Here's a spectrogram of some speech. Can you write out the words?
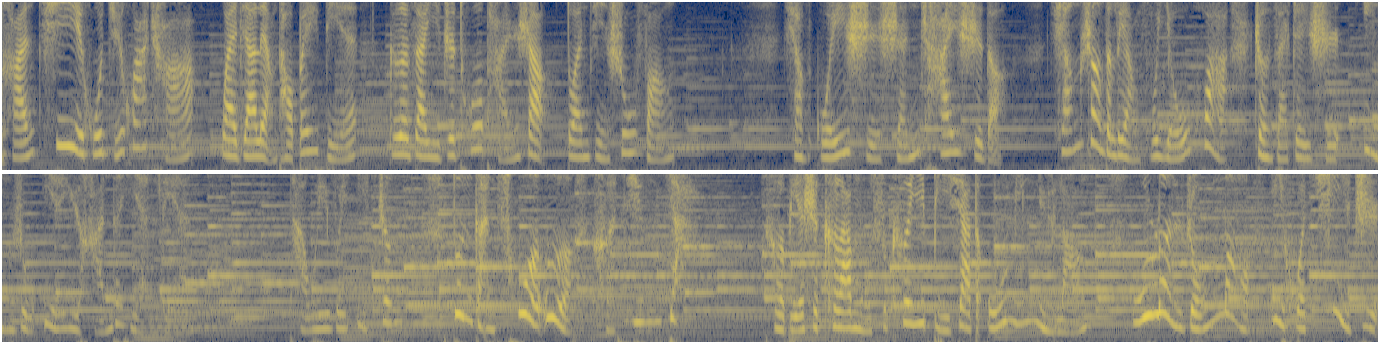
涵沏一壶菊花茶，外加两套杯碟，搁在一只托盘上，端进书房，像鬼使神差似的。墙上的两幅油画正在这时映入叶玉涵的眼帘，他微微一怔，顿感错愕和惊讶。特别是克拉姆斯科伊笔下的无名女郎，无论容貌亦或气质，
